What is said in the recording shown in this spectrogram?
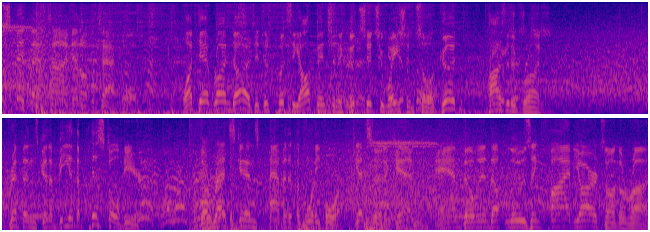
Smith that time in on the tackle. What that run does, it just puts the offense in a good situation. So a good, positive run. Griffin's going to be in the pistol here. The Redskins have it at the 44. Gets it again. And they'll end up losing five yards on the run.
